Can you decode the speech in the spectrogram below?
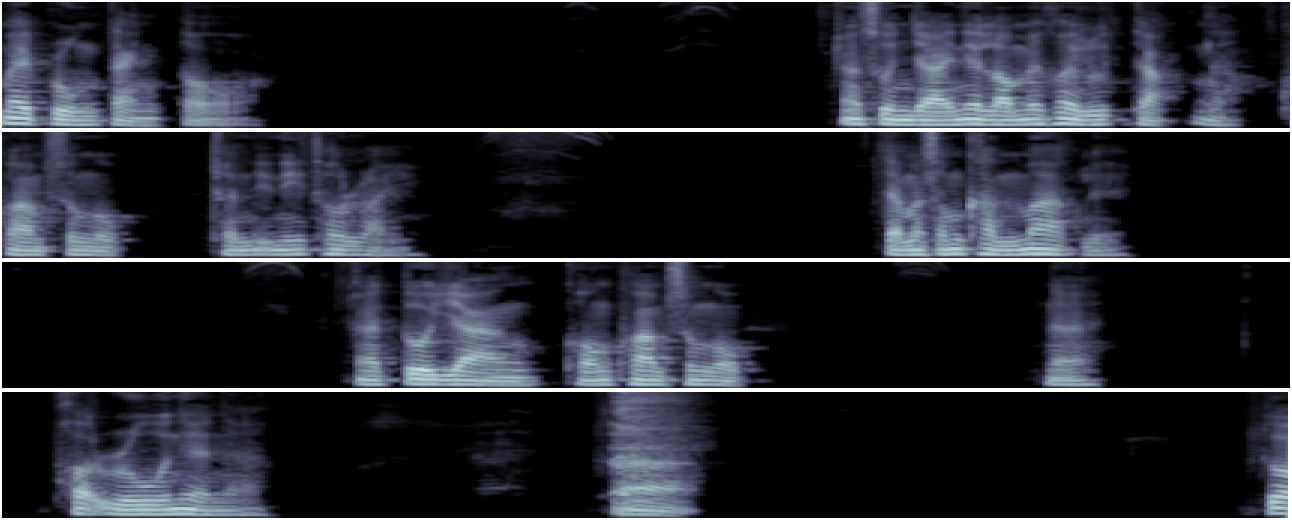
ไม่ปรุงแต่งต่อ ส่วนใหญ่เนี่ยเราไม่ค่อยรู้จักนะความสงบชนิดนี้เท่าไหร่ แต่มันสำคัญมากเลย ตัวอย่างของความสงบนะเพราะรู้เนี่ยนะอ่า ก็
